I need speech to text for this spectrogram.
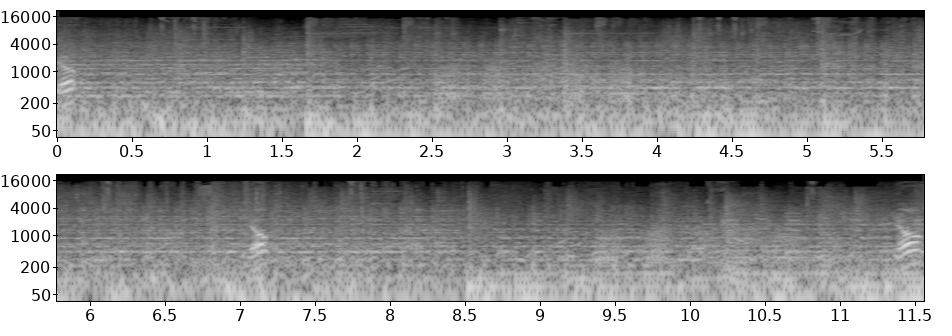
Yup. Yup. Yup.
